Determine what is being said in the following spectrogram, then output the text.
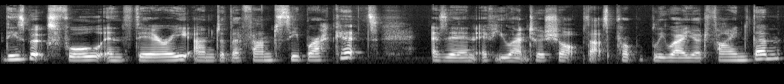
These books fall in theory under the fantasy bracket, as in if you went to a shop that's probably where you'd find them.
